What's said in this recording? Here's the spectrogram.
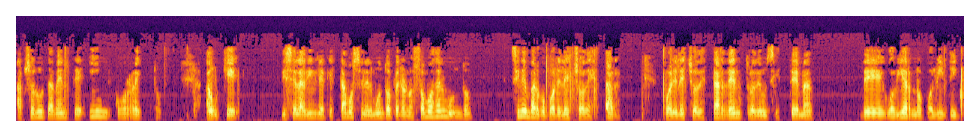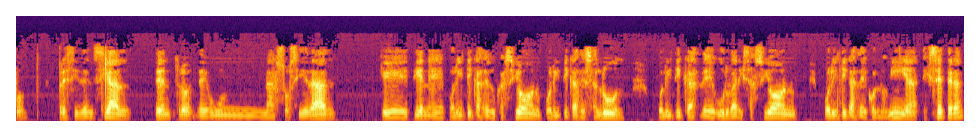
absolutamente incorrecto. Aunque dice la Biblia que estamos en el mundo pero no somos del mundo, sin embargo por el hecho de estar, por el hecho de estar dentro de un sistema de gobierno político, presidencial, dentro de una sociedad que tiene políticas de educación, políticas de salud, políticas de urbanización, políticas de economía, etcétera,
